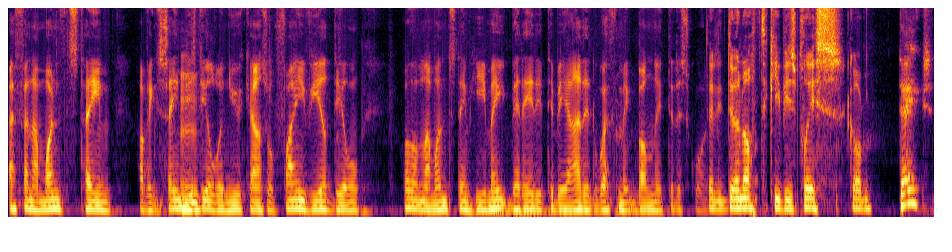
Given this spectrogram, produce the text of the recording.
If in a month's time, having signed his Mm. deal with Newcastle, five year deal, well, in a month's time, he might be ready to be added with McBurnie to the squad. Did he do enough to keep his place, Gordon? Dykes,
